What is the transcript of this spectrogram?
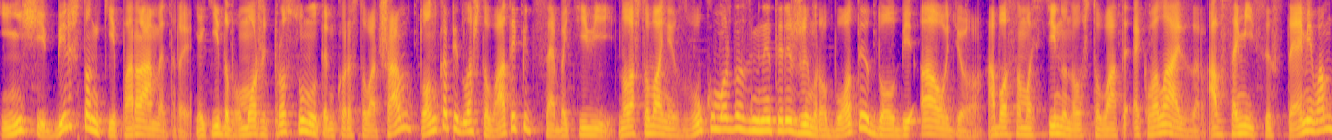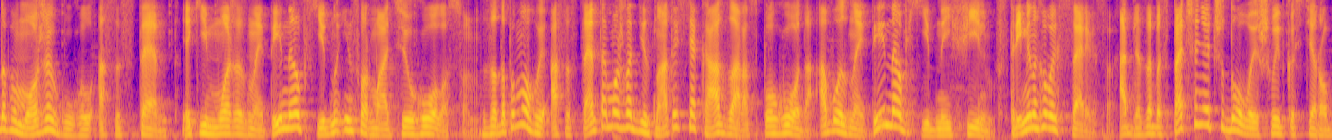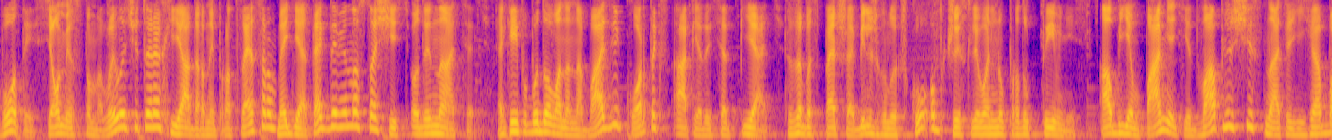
інші більш тонкі параметри, які допоможуть просунутим користувачам тонко підлаштувати під себе TV. В налаштуваннях звуку можна змінити режим роботи Dolby Audio або самостійно налаштувати еквалайзер. А в самій системі вам допоможе Google Асистент, який може знайти необхідну інформацію голосом. За допомогою асистента можна дізнатися, яка зараз погода, або знайти необхідний фільм в стрімінгових сервісах. А для забезпечення чудової швидкості роботи Xiaomi встановили чотирьохядерний процесор Mediatek 9611, який побудований на базі Cortex A55. Це забезпечує більш гнучку обчислювальну продуктивність, а об'єм пам'яті 2 плюс 16 ГБ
